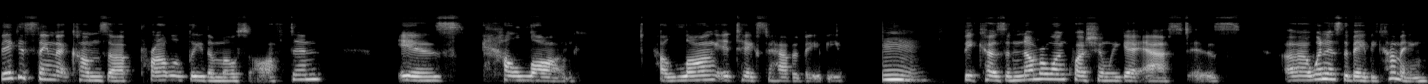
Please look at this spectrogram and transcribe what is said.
biggest thing that comes up probably the most often is how long, how long it takes to have a baby. Mm. Because the number one question we get asked is, uh, when is the baby coming?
